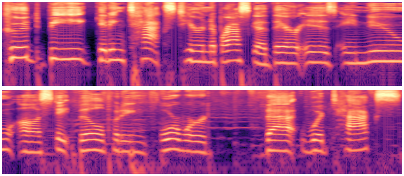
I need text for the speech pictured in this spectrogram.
could be getting taxed here in Nebraska. There is a new uh, state bill putting forward that would tax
